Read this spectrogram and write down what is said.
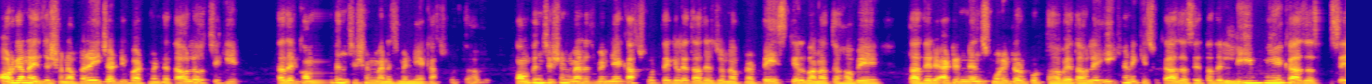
অর্গানাইজেশন আপনার এইচআর ডিপার্টমেন্টে তাহলে হচ্ছে কি তাদের কম্পেনসেশন ম্যানেজমেন্ট নিয়ে কাজ করতে হবে। কম্পেনসেশন ম্যানেজমেন্ট নিয়ে কাজ করতে গেলে তাদের জন্য আপনার পে স্কেল বানাতে হবে, তাদের অ্যাটেন্ডেন্স মনিটর করতে হবে, তাহলে এইখানে কিছু কাজ আছে, তাদের লিভ নিয়ে কাজ আছে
